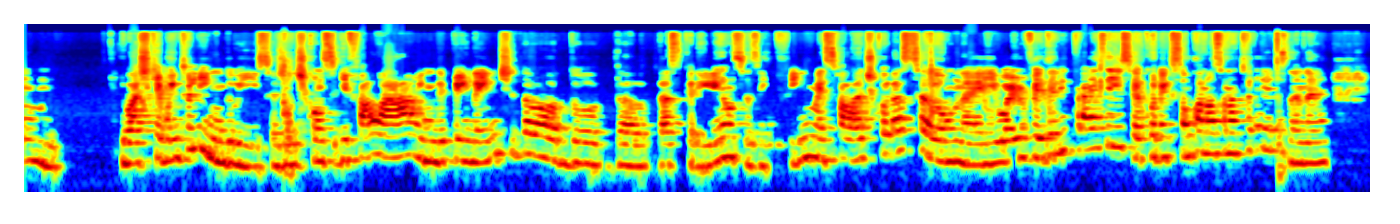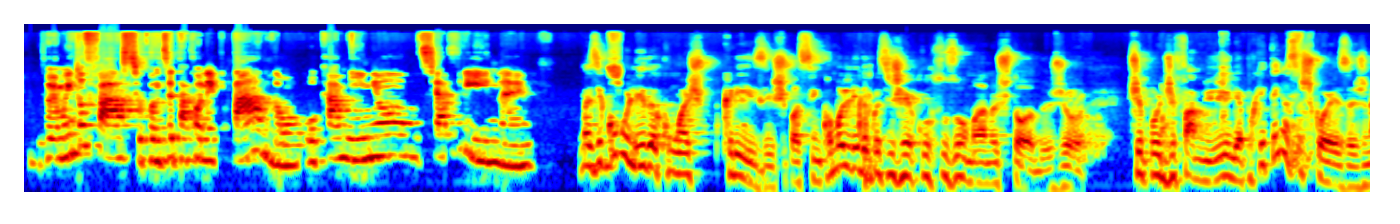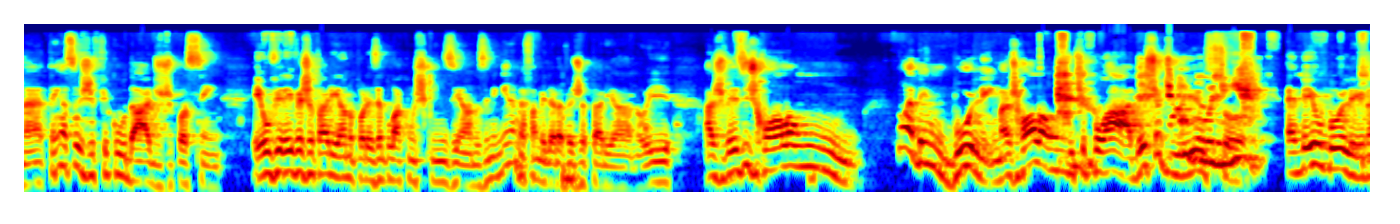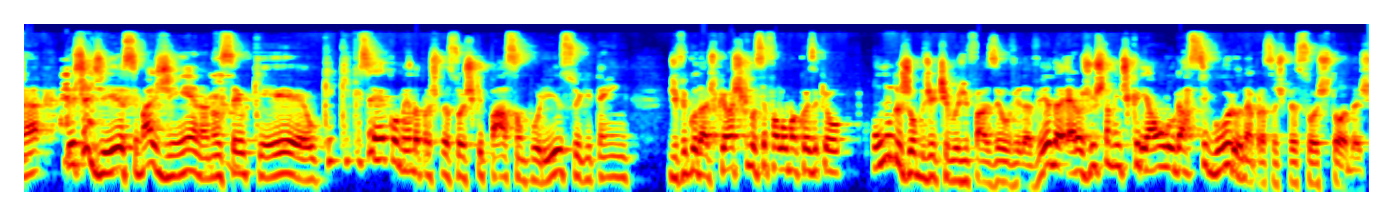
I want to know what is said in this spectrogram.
eu acho que é muito lindo isso, a gente conseguir falar, independente do, do, do, das crenças, enfim, mas falar de coração, né? E o Ayurveda, ele traz isso, é a conexão com a nossa natureza, né? Então é muito fácil, quando você está conectado, o caminho se abrir, né? Mas e como lida com as crises? Tipo assim, como lida com esses recursos humanos todos, Ju? Tipo, de família, porque tem essas coisas, né? Tem essas dificuldades, tipo assim eu virei vegetariano, por exemplo, lá com uns 15 anos, e ninguém na minha família era vegetariano. E às vezes rola um. Não é bem um bullying, mas rola um tipo, ah, deixa disso. É meio bullying, né? Deixa disso, imagina, não sei o quê. O que, que, que você recomenda para as pessoas que passam por isso e que têm dificuldade? Porque eu acho que você falou uma coisa que eu. Um dos objetivos de fazer o Vida Veda era justamente criar um lugar seguro né, para essas pessoas todas.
